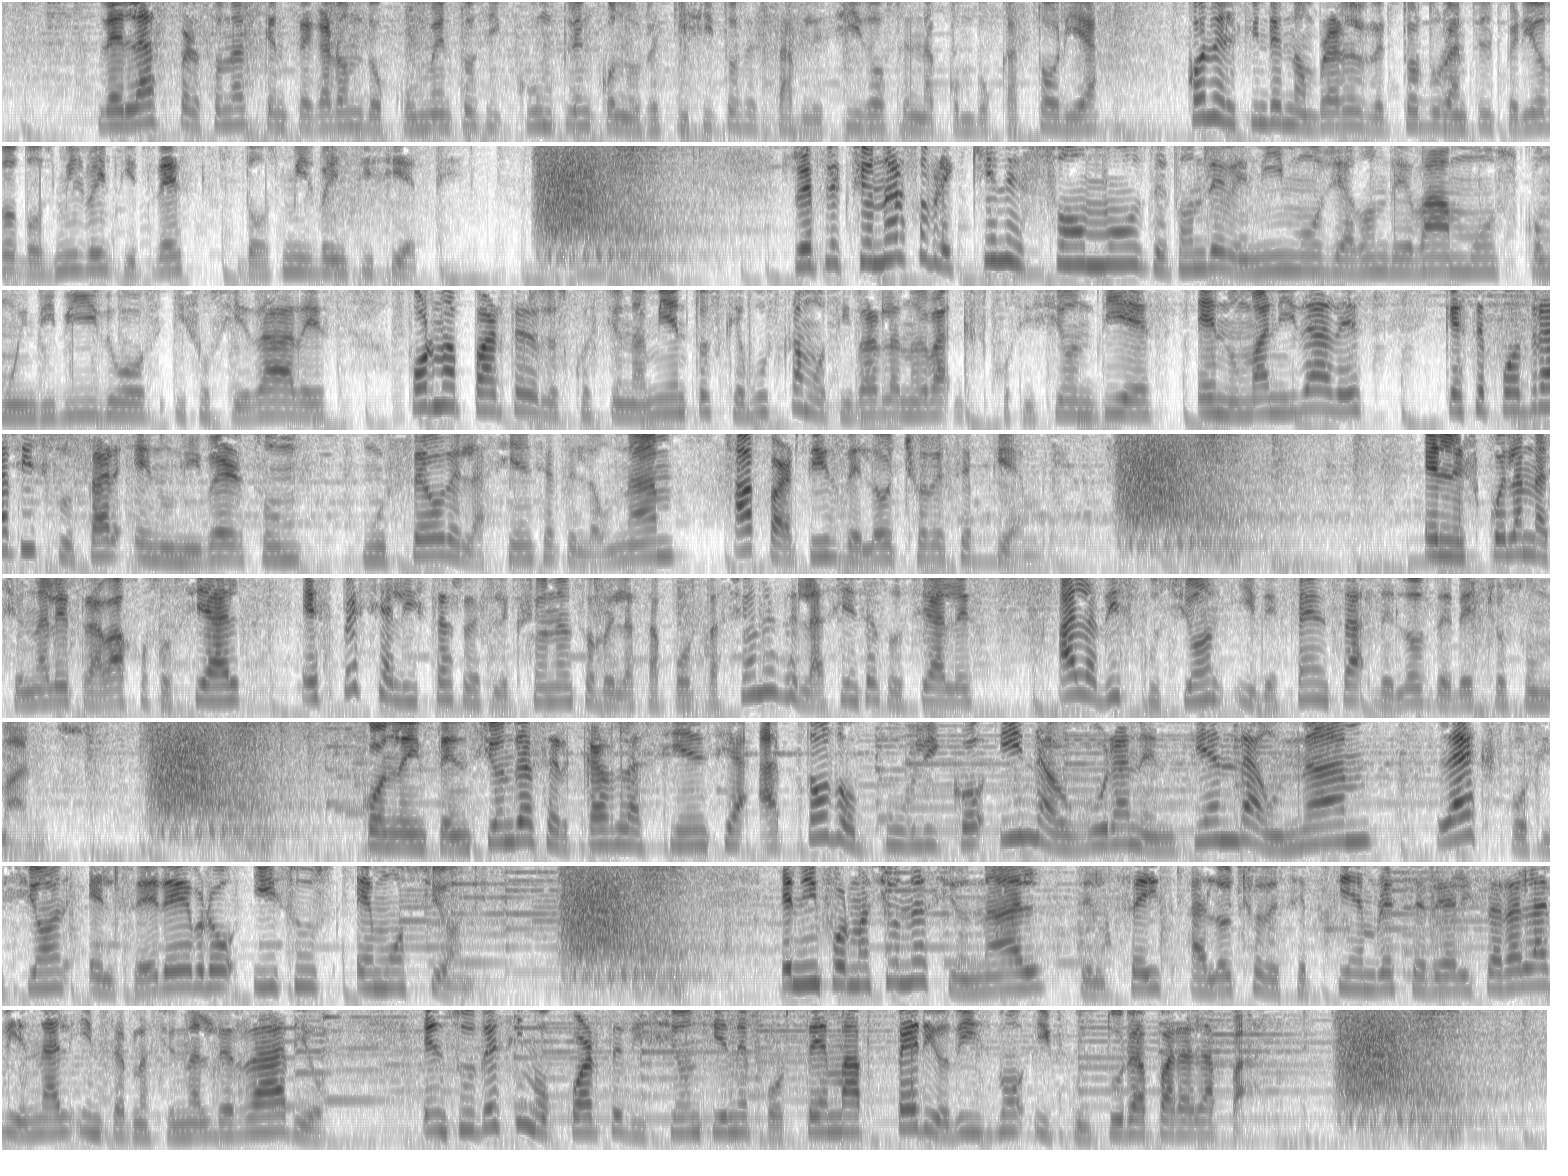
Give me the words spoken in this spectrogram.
de las personas que entregaron documentos y cumplen con los requisitos establecidos en la convocatoria con el fin de nombrar al rector durante el periodo 2023-2027. Reflexionar sobre quiénes somos, de dónde venimos y a dónde vamos como individuos y sociedades forma parte de los cuestionamientos que busca motivar la nueva exposición 10 en Humanidades que se podrá disfrutar en Universum, Museo de las Ciencias de la UNAM, a partir del 8 de septiembre. En la Escuela Nacional de Trabajo Social, especialistas reflexionan sobre las aportaciones de las ciencias sociales a la discusión y defensa de los derechos humanos. Con la intención de acercar la ciencia a todo público, inauguran en Tienda UNAM la exposición El cerebro y sus emociones. En Información Nacional, del 6 al 8 de septiembre se realizará la Bienal Internacional de Radio. En su decimocuarta edición tiene por tema Periodismo y Cultura para la Paz.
